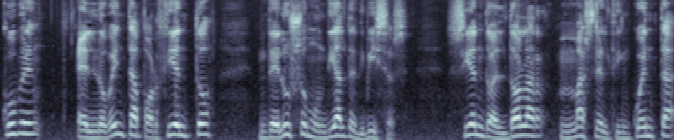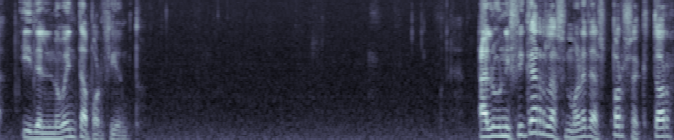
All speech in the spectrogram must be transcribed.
cubren el 90% del uso mundial de divisas, siendo el dólar más del 50 y del 90%. Al unificar las monedas por sector,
